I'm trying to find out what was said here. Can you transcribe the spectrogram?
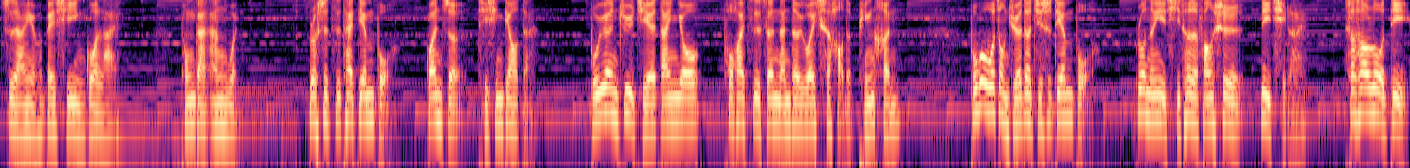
自然也会被吸引过来，同感安稳；若是姿态颠簸，观者提心吊胆，不愿拒绝担忧，破坏自身难得维持好的平衡。不过我总觉得，即使颠簸，若能以奇特的方式立起来，稍稍落地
